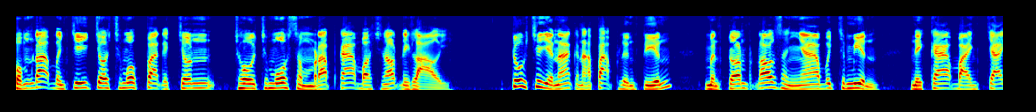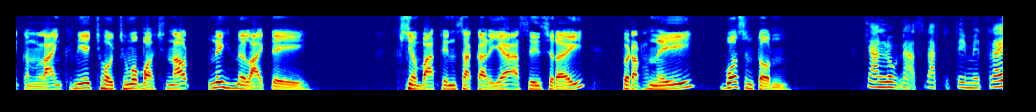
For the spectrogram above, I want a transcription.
ពុំដាក់បញ្ជីចុះឈ្មោះបេក្ខជនចូលឈ្មោះសម្រាប់ការបោះឆ្នោតនេះឡើយទោះជាយ៉ាងណាគណៈបកភ្លើងទៀនមិនទាន់ផ្ដល់សញ្ញាវិជ្ជមាន នៃការបែងចែកកន្លែងគ្នាចូលឈ្មោះបោះឆ្នោតនេះនៅឡើយទេខ្ញុំបាទទីនសាការីយ៉ាអស៊ីសេរីប្រធានាធិបតី Washington ចាលោកអ្នកស្ដាប់ទទីមេត្រី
